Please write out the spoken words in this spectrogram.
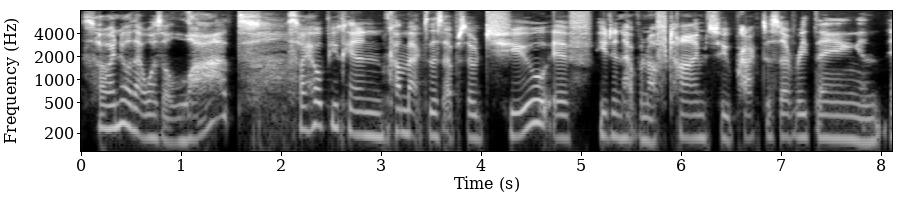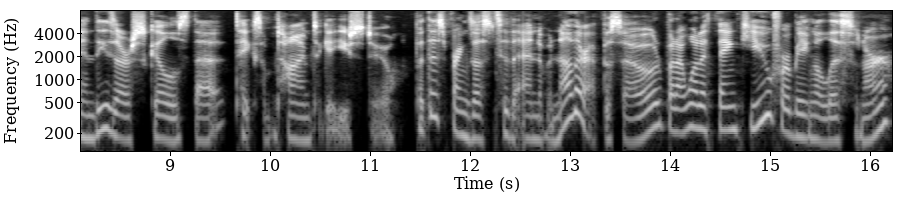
So I know that was a lot. So I hope you can come back to this episode too if you didn't have enough time to practice everything. And, and these are skills that take some time to get used to. But this brings us to the end of another episode. But I want to thank you for being a listener.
